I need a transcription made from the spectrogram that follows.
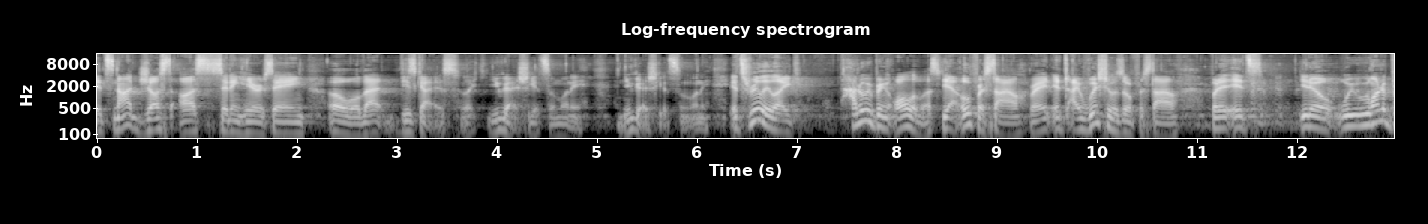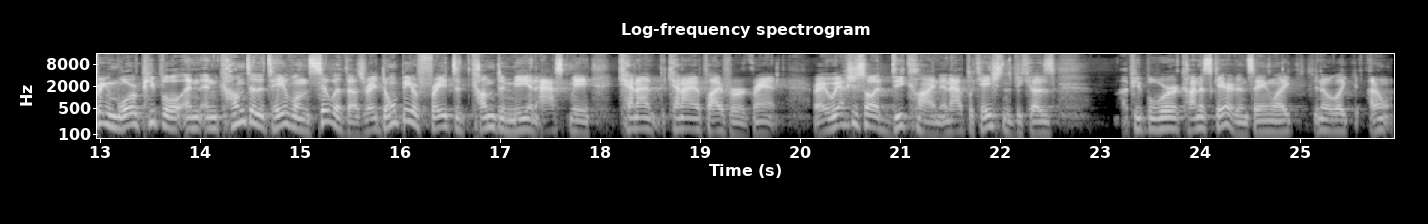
It's not just us sitting here saying, "Oh, well, that these guys, like you guys should get some money, and you guys should get some money." It's really like, how do we bring all of us? Yeah, Oprah style, right? It, I wish it was Oprah style, but it, it's you know, we, we want to bring more people and, and come to the table and sit with us, right? Don't be afraid to come to me and ask me, can I, can I apply for a grant, right? We actually saw a decline in applications because uh, people were kind of scared and saying like, you know, like, I don't,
